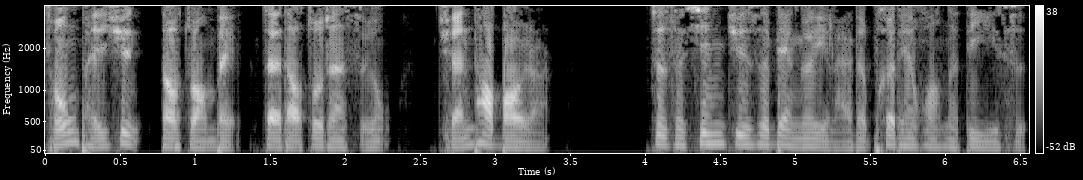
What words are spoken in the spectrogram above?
从培训到装备再到作战使用，全套包圆，这是新军事变革以来的破天荒的第一次。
